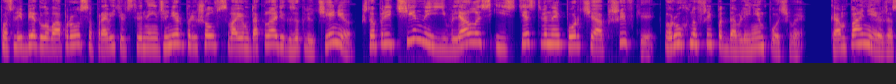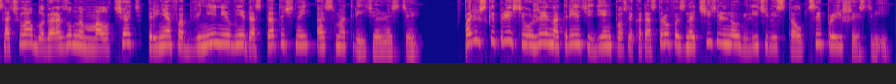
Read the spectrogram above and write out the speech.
После беглого опроса правительственный инженер пришел в своем докладе к заключению, что причиной являлась естественная порча обшивки, рухнувшей под давлением почвы. Компания же сочла благоразумным молчать, приняв обвинение в недостаточной осмотрительности. В парижской прессе уже на третий день после катастрофы значительно увеличились столбцы происшествий.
